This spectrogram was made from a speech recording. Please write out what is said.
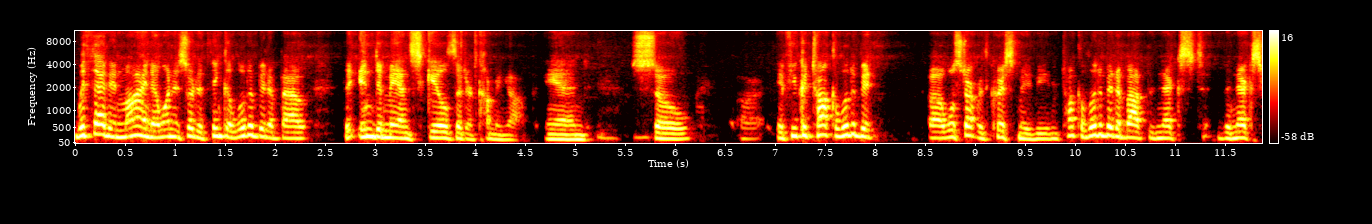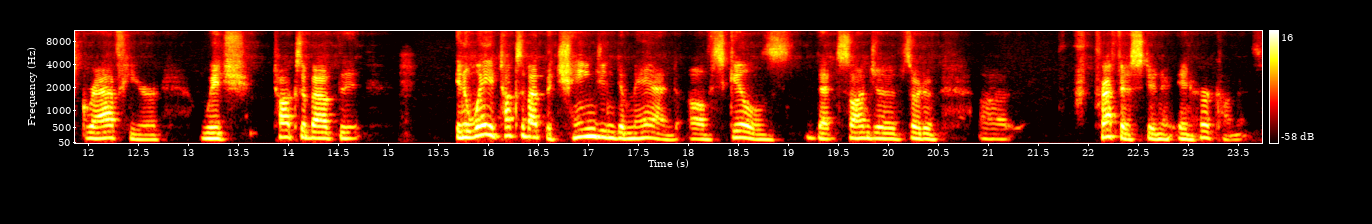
with that in mind, I want to sort of think a little bit about the in-demand skills that are coming up. And so uh, if you could talk a little bit uh, we'll start with Chris maybe and talk a little bit about the next the next graph here, which talks about the in a way it talks about the changing demand of skills that Sonja sort of uh, prefaced in in her comments.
